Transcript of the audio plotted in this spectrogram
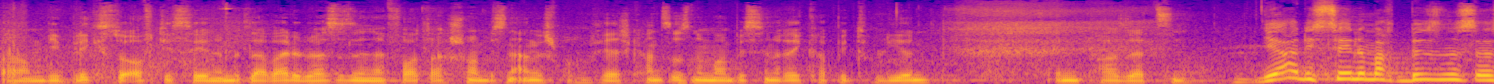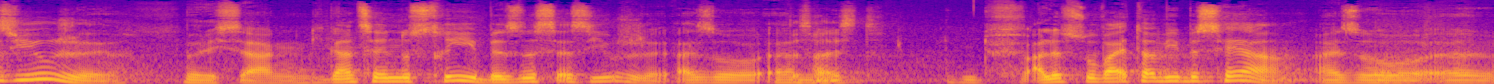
Ähm, wie blickst du auf die Szene mittlerweile? Du hast es in der Vortrag schon ein bisschen angesprochen. Vielleicht kannst du es noch mal ein bisschen rekapitulieren in ein paar Sätzen. Ja, die Szene macht Business as usual, würde ich sagen. Die ganze Industrie, Business as usual. Also, ähm, das heißt? Alles so weiter wie bisher. Also, äh,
